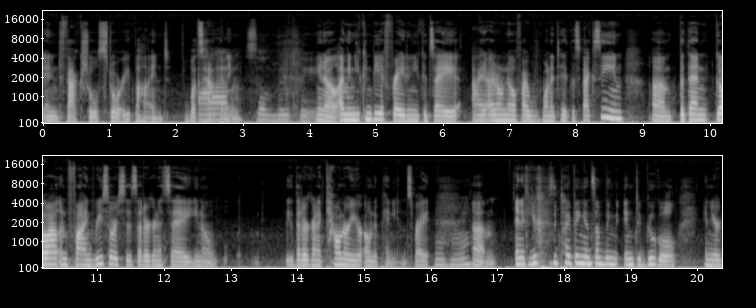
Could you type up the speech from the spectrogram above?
and factual story behind what's happening. Absolutely. You know i mean you can be afraid and you could say i, I don't know if i want to take this vaccine um, but then go out and find resources that are going to say you know that are going to counter your own opinions right? Mm-hmm. um, and if you're typing in something into google and you're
